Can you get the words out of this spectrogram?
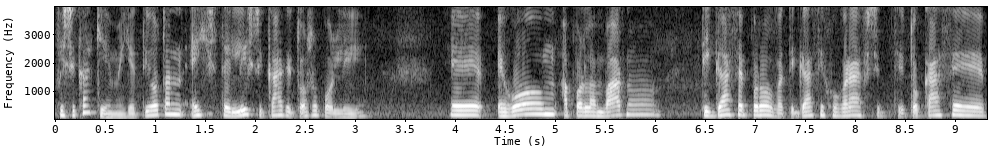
φυσικά και είμαι. Γιατί όταν έχεις τελείσει κάτι τόσο πολύ, ε, εγώ απολαμβάνω την κάθε πρόβα, την κάθε ηχογράφηση, τη- το κάθε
